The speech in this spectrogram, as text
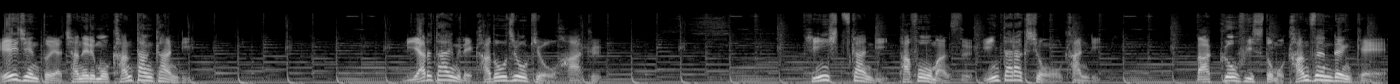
エージェントやチャンネルも簡単管理。リアルタイムで稼働状況を把握。品質管理パフォーマンスインタラクションを管理。バックオフィスとも完全連携。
